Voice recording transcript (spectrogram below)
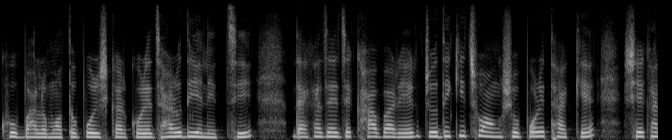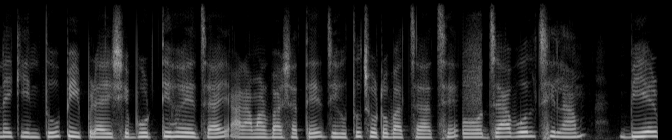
খুব ভালো মতো পরিষ্কার করে ঝাড়ু দিয়ে নিচ্ছি। দেখা যায় যে খাবারের যদি কিছু অংশ পড়ে থাকে, সেখানে কিন্তু পিঁপড়া এসে ভর্তি হয়ে যায়। আর আমার বাসাতে যেহেতু ছোট বাচ্চা আছে। তো যা বলছিলাম, বিয়ের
